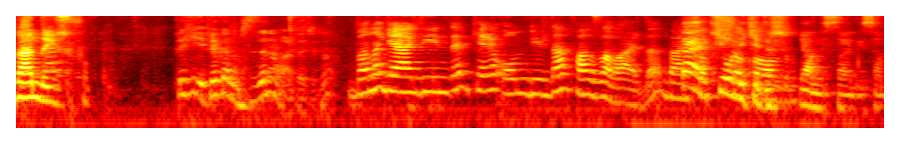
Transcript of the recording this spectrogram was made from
Ben de Yusuf'um. Peki İpek Hanım sizde ne vardı acaba? Bana geldiğinde bir kere 11'den fazla vardı. Ben Belki çok şok 12'dir oldum. yanlış saydıysam.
